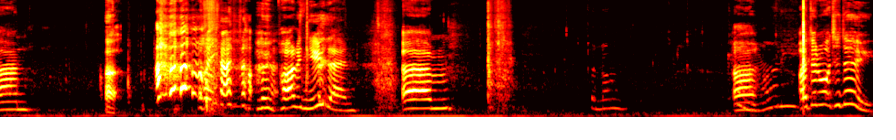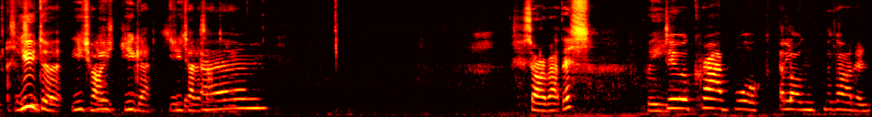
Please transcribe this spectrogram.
Um. pardon you then. Um. Uh, Come on, Marnie. I don't know what to do. You do it. You try. You- You, guess. You, you tell us how to do. Um, Sorry about this. We. do a crab walk along the garden.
